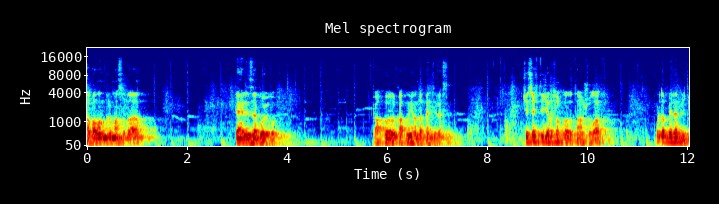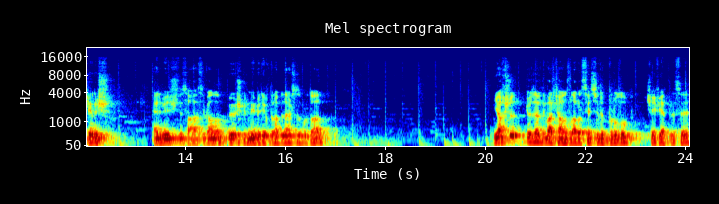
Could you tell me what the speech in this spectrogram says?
havalandırması da dəhlizə qoyulub. Qapı, qapının yanında pəncərəsi. Keçək digər otaqlarla tanış olaq. Burada belə bir geniş əlverişli sahəsi qalıb. Böyük bir mebel yığdıra bilərsiniz burada. Yaxşı, gözəl divar kağızları seçilib, vurulub, keyfiyyətlisi.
